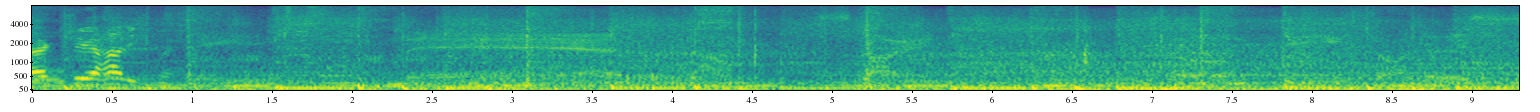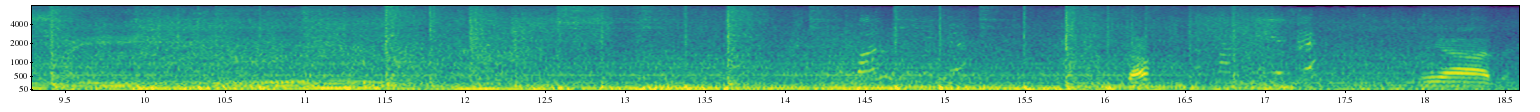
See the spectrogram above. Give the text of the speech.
Tak jak przyjechaliśmy. Pan jedzie? Co? Pan jedzie? Jadę.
